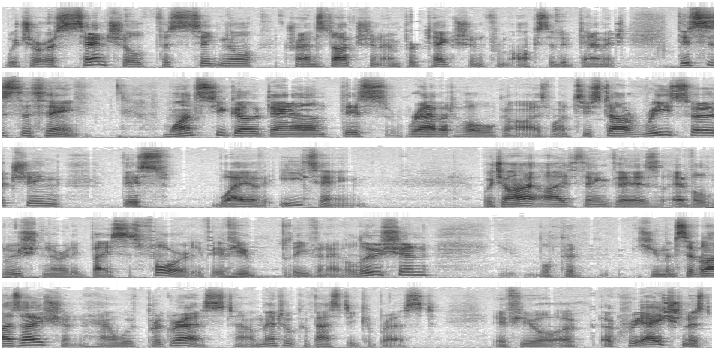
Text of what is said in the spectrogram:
which are essential for signal transduction and protection from oxidative damage. This is the thing. Once you go down this rabbit hole, guys, once you start researching this way of eating, which I, I think there's evolutionary basis for it. If, if you believe in evolution, you look at human civilization, how we've progressed, how mental capacity progressed. If you're a, a creationist,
